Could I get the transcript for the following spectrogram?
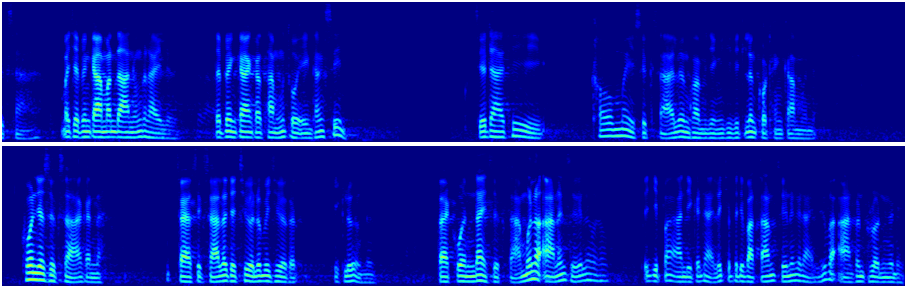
ศึกษา ไม่ใช่เป็นการบันดาลของใครเลย แต่เป็นการกระทำของตัวเองทั้งสิ้น เสียดายที่ เขาไม่ศึกษาเรื่องความเป็นจริงของชีวิตเรื่องกฎแห่งกรรมกันควรจะศึกษากันนะแต่ศึกษาแล้วจะเชื่อหรือไม่เชื่อก็อีกเรื่องหนึ่งแต่ควรได้ศึกษาเมื่อเราอ่านหนังสือแล้วเราจะหยิบมาอ่านดีก็ได้ หรือจะปฏิบัติตามหนังสือนั้นก็ได้ หรือว่าอ่านเพลินๆก็ได้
